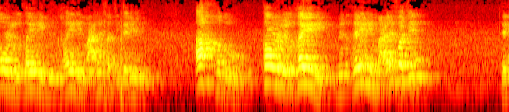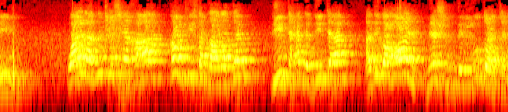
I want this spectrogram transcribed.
qawli lgayri min gayri macrifati daliili akdu qawli lgayri min gayri macrifati daliili waa inaad ninka sheeka ah qowlkiisa qaadato diinta xagga diinta ah adiga oon meeshuu daliil u doontay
